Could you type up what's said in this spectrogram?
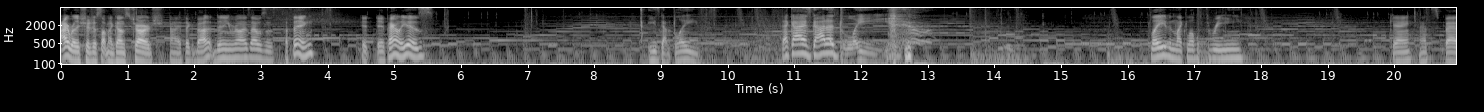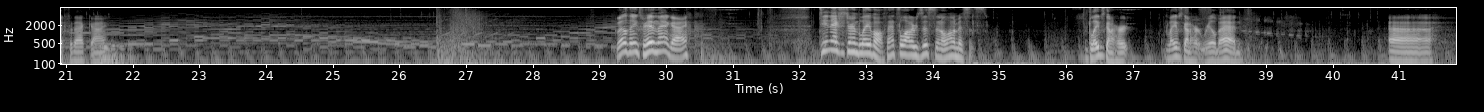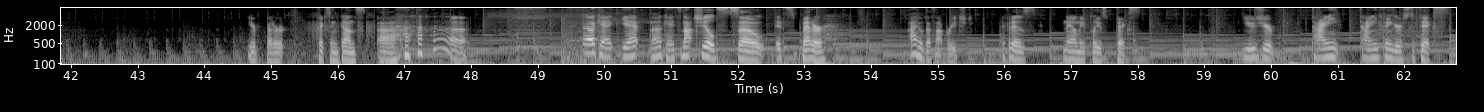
I really should have just let my guns charge. Now I think about it. Didn't even realize that was a, a thing. It, it apparently is. He's got a glaive. That guy's got a glaive. glaive in like level 3. Okay, that's bad for that guy. Well, thanks for hitting that guy. Didn't actually turn the glaive off. That's a lot of resistance, a lot of misses. Glaive's gonna hurt. Glaive's gonna hurt real bad. Uh, you're better at fixing guns. Uh, okay, yeah, okay, it's not shields, so it's better. I hope that's not breached. If it is, Naomi, please fix. Use your tiny, tiny fingers to fix.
